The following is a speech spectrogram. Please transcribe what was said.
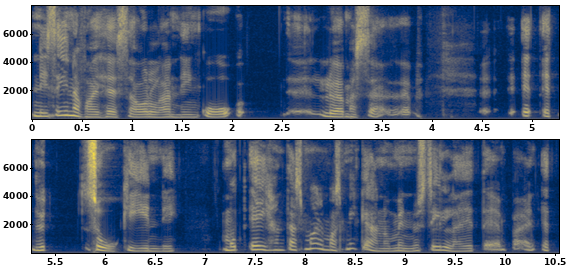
niin siinä vaiheessa ollaan niin kuin lyömässä, että et nyt suu kiinni. Mutta eihän tässä maailmassa mikään ole mennyt sillä eteenpäin, että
